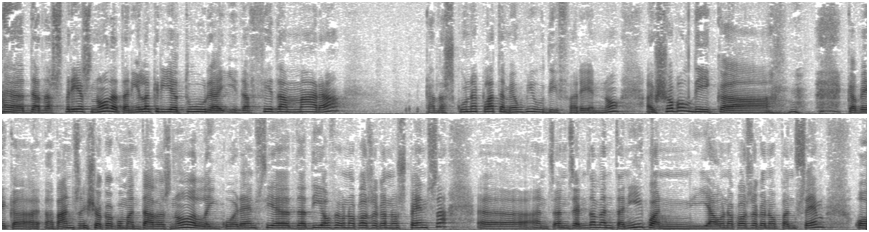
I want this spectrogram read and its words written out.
eh, de després, no? de tenir la criatura i de fer de mare, cadascuna, clar, també ho viu diferent, no? Això vol dir que, que bé, que abans això que comentaves, no? la incoherència de dir o fer una cosa que no es pensa, eh, ens, ens hem de mantenir quan hi ha una cosa que no pensem o,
